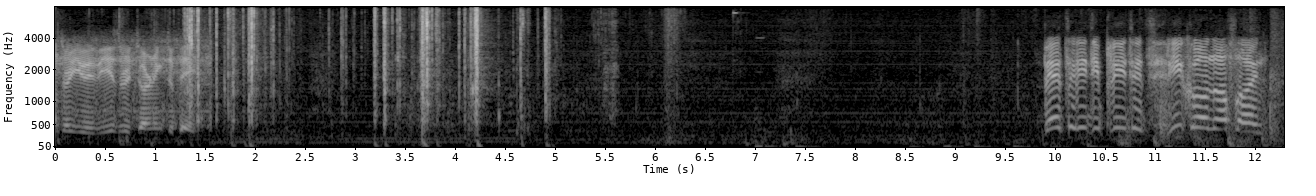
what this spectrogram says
Counter UAV is returning to base. Battery depleted. Recon offline.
